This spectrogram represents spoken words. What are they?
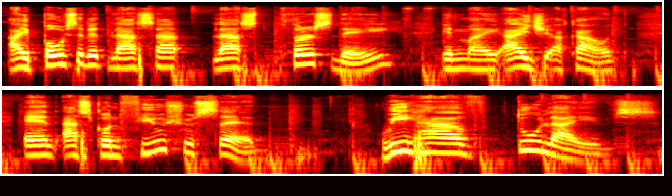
I posted it last last Thursday in my IG account and as Confucius said, we have two lives.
